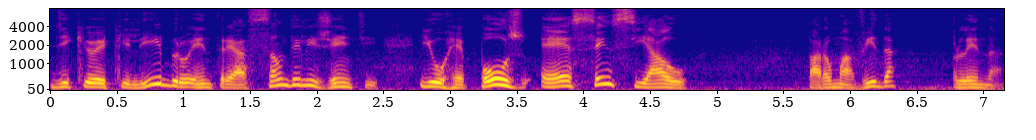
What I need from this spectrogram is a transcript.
de que o equilíbrio entre a ação diligente e o repouso é essencial para uma vida plena.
